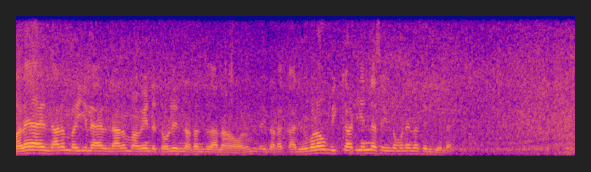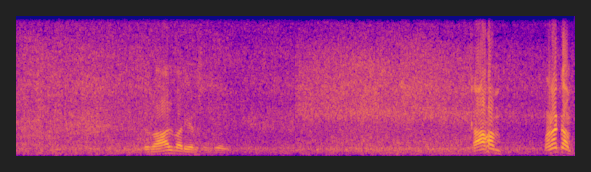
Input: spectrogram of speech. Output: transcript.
மழையாக இருந்தாலும் வெயிலாக இருந்தாலும் அவன் இந்த தொழில் நடந்து தானே ஆகணும் இது நடக்காது. இவ்வளவும் விற்காட்டி என்ன செய்யணும்னு என்ன தெரியல. ஒரு ஆழ்வாடியார் சொல்றது காகம் வணக்கம்.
